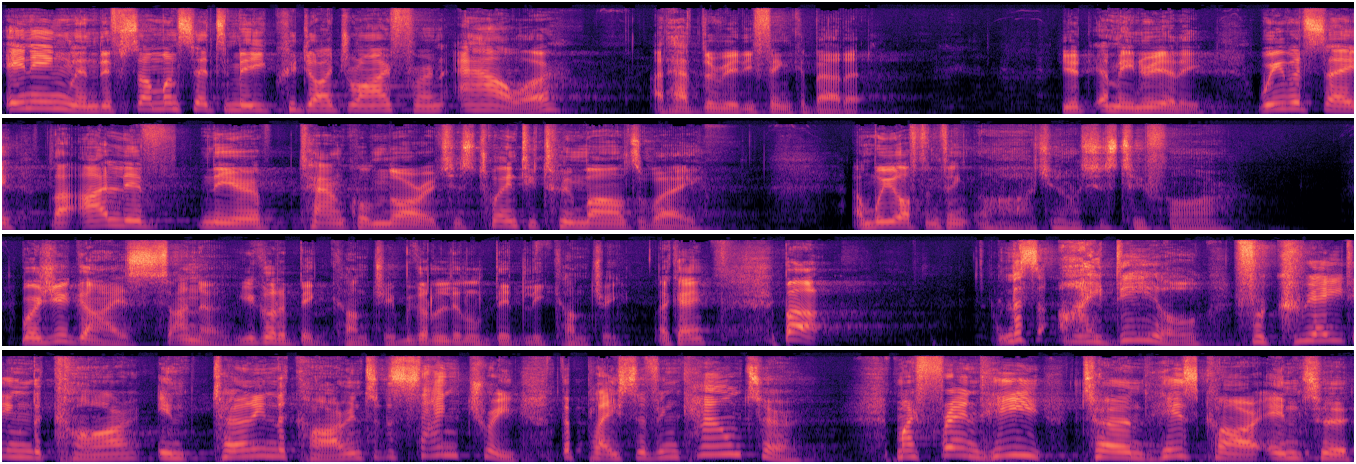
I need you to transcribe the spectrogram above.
In England, if someone said to me, Could I drive for an hour? I'd have to really think about it. You'd, I mean, really. We would say that I live near a town called Norwich, it's 22 miles away. And we often think, oh, you know, it's just too far. Whereas you guys, I know, you've got a big country, we've got a little diddly country, okay? But that's ideal for creating the car, in turning the car into the sanctuary, the place of encounter. My friend, he turned his car into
